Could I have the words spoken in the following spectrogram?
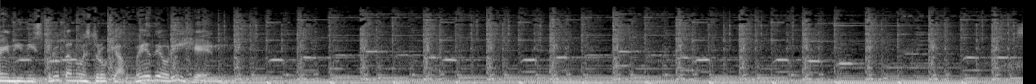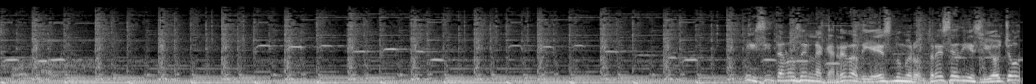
Ven y disfruta nuestro café de origen. Visítanos en la carrera 10, número 1318,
